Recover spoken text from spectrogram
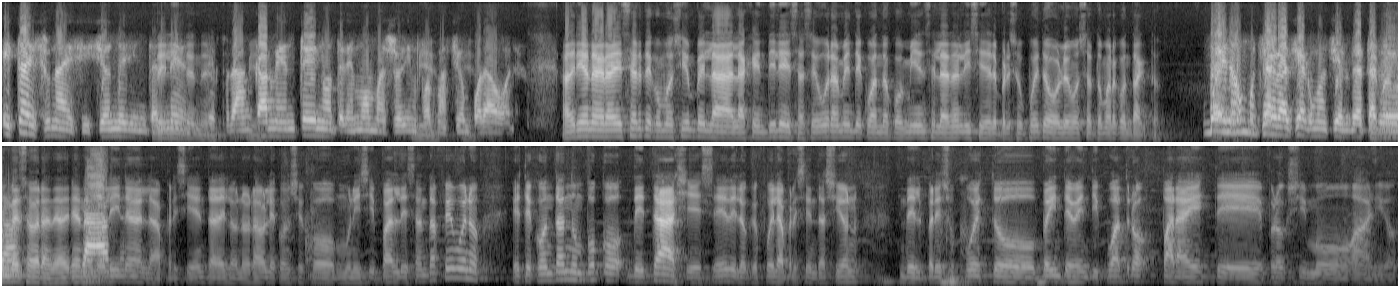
Esta es una decisión del intendente. Francamente no tenemos mayor información por ahora. Adriana, agradecerte como siempre la, gentileza. Seguramente cuando comience el análisis del presupuesto volvemos a tomar contacto. Bueno, muchas gracias como siempre. Hasta Te mando un beso grande. Adriana Molina, la presidenta del Honorable Consejo Municipal de Santa Fe. Bueno, este, contando un poco detalles eh, de lo que fue la presentación del presupuesto 2024 para este próximo año.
